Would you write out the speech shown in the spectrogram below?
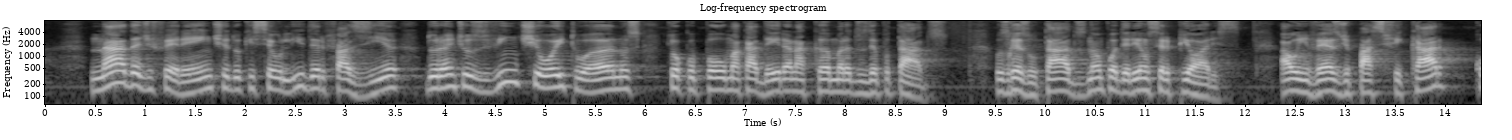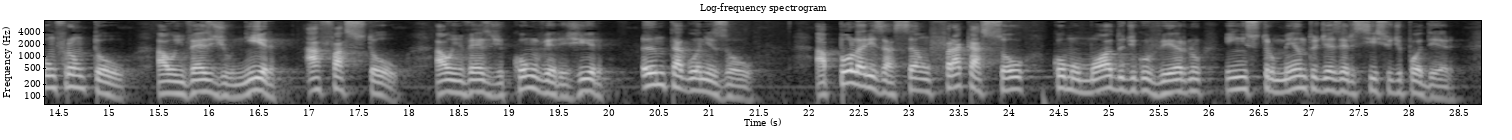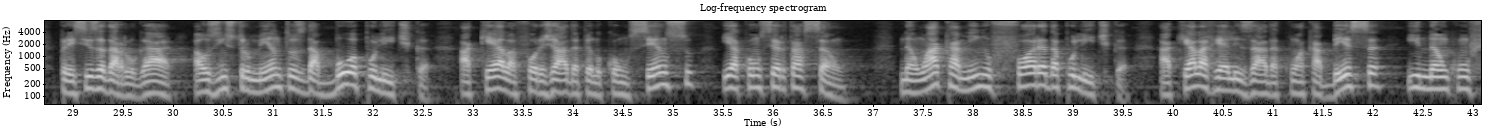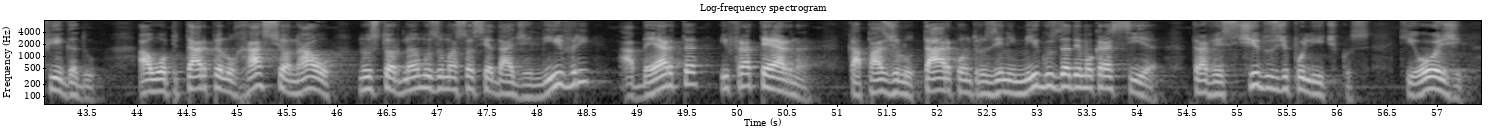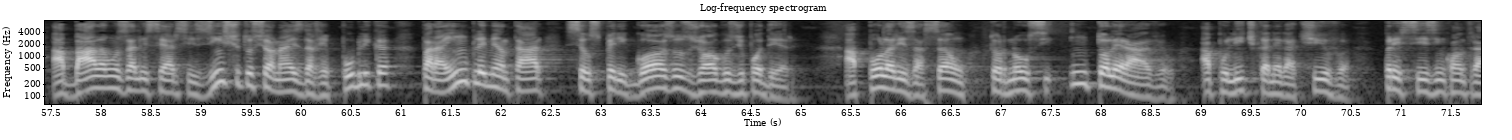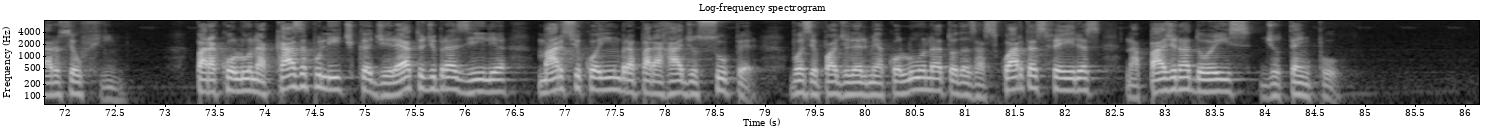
nada diferente do que seu líder fazia durante os 28 anos que ocupou uma cadeira na Câmara dos Deputados. Os resultados não poderiam ser piores. Ao invés de pacificar, confrontou. Ao invés de unir, afastou. Ao invés de convergir, antagonizou. A polarização fracassou como modo de governo e instrumento de exercício de poder precisa dar lugar aos instrumentos da boa política, aquela forjada pelo consenso e a concertação. Não há caminho fora da política, aquela realizada com a cabeça e não com o fígado. Ao optar pelo racional, nos tornamos uma sociedade livre, aberta e fraterna, capaz de lutar contra os inimigos da democracia, travestidos de políticos, que hoje abalam os alicerces institucionais da República para implementar seus perigosos jogos de poder. A polarização tornou-se intolerável. A política negativa precisa encontrar o seu fim. Para a coluna Casa Política, direto de Brasília, Márcio Coimbra para a Rádio Super. Você pode ler minha coluna todas as quartas-feiras na página 2 de O Tempo.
